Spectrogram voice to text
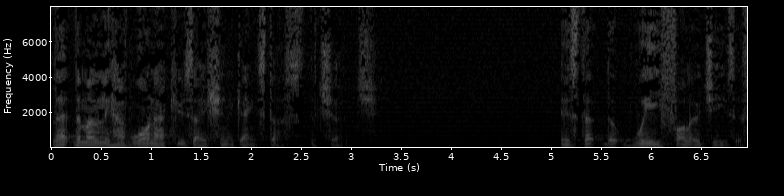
Let them only have one accusation against us, the church, is that, that we follow Jesus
